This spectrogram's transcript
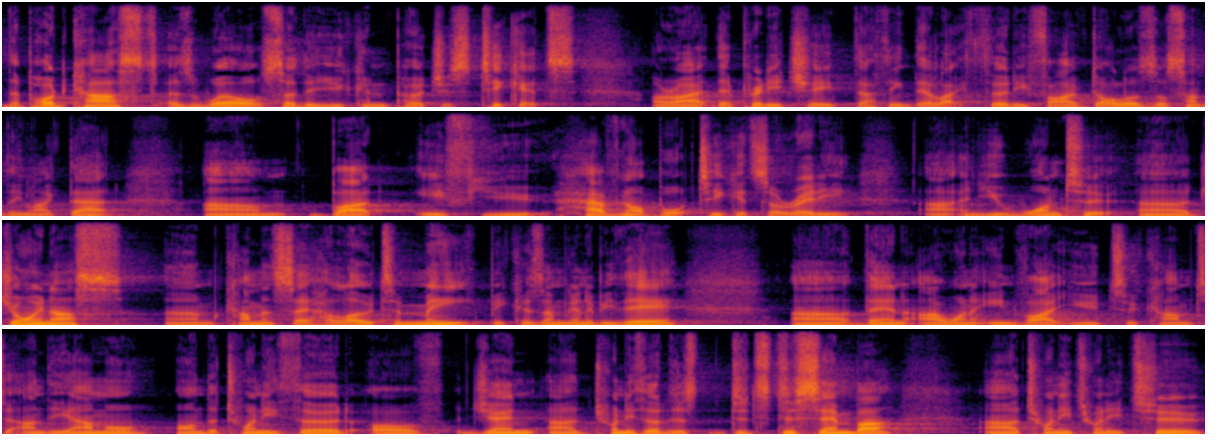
the podcast as well, so that you can purchase tickets. All right, they're pretty cheap. I think they're like thirty-five dollars or something like that. Um, but if you have not bought tickets already uh, and you want to uh, join us, um, come and say hello to me because I'm going to be there. Uh, then I want to invite you to come to Andiamo on the 23rd of Jan- 23rd uh, of December. Uh, 2022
